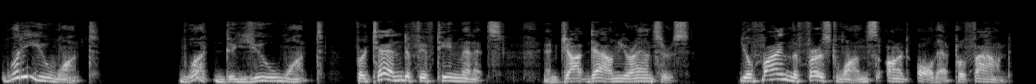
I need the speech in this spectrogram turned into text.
What do you want? What do you want? for 10 to 15 minutes, and jot down your answers. You'll find the first ones aren't all that profound.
